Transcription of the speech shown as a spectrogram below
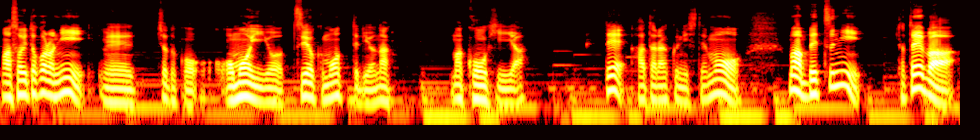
まあそういうところに、えー、ちょっとこう思いを強く持ってるような、まあコーヒー屋で働くにしても、まあ別に、例えば、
